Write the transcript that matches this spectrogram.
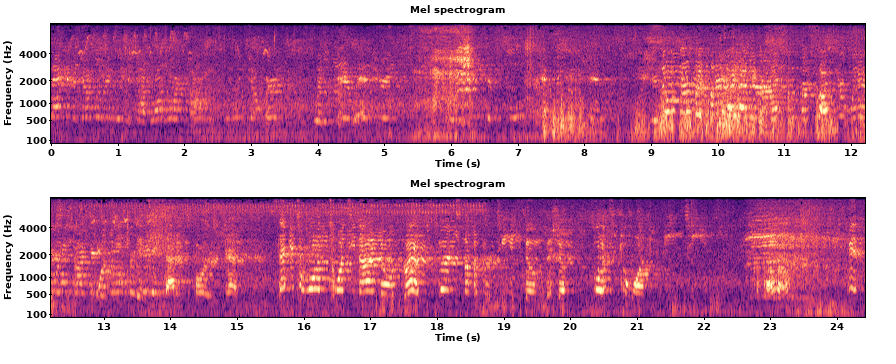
Back in the jump line, we just have one more Tommy schooling jumper with two entries. Silver, red hunter, I have your results for the first class. Your winner is one. That is Forrest Jen. Second to 129, Noah Glass. Third to number 13, Bill the Bishop. Fourth to 118, Cappello. Fifth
